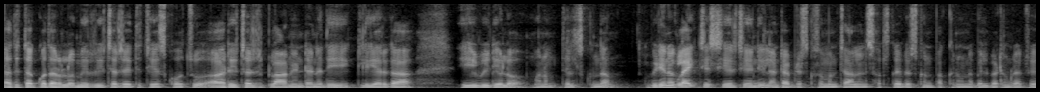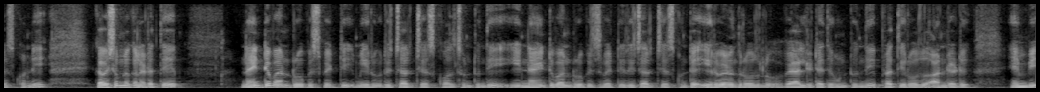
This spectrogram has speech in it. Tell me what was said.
అతి తక్కువ ధరలో మీరు రీఛార్జ్ అయితే చేసుకోవచ్చు. ఆ రీఛార్జ్ ప్లాన్ ఏంటనేది క్లియర్గా ఈ వీడియోలో మనం తెలుసుకుందాం. వీడియోని ఒక లైక్ చేసి షేర్ చేయండి. ఇలాంటి అప్డేట్స్ కోసం మన ఛానల్ని సబ్స్క్రైబ్ చేసుకొని పక్కన ఉన్న బెల్ బటన్ క్లిక్ చేసుకోండి. ఇక విషయంలో వెళ్ళినట్టయితే నైంటీ వన్ రూపీస్ పెట్టి మీరు రీఛార్జ్ చేసుకోవాల్సి ఉంటుంది. ఈ నైంటీ వన్ రూపీస్ పెట్టి రీఛార్జ్ చేసుకుంటే ఇరవై ఎనిమిది రోజులు వ్యాలిడిటీ అయితే ఉంటుంది. ప్రతిరోజు హండ్రెడ్ ఎంబీ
